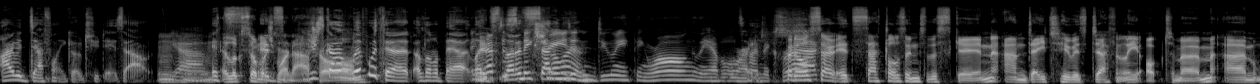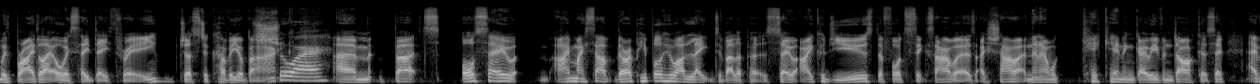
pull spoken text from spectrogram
I would definitely go two days out. Yeah. It looks so much more natural. You just gotta live with it a little bit. And Like you have to let it make sure you in. didn't do anything wrong and they have a little time to Right. correct. But also, it settles into the skin, and day two is definitely optimum. Um, with bridal, I always say day three, just to cover your back. Sure. Um, but also, I myself, there are people who are late developers, so I could use the four to six hours. I shower, and then I will kick in and go even darker. So, uh,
